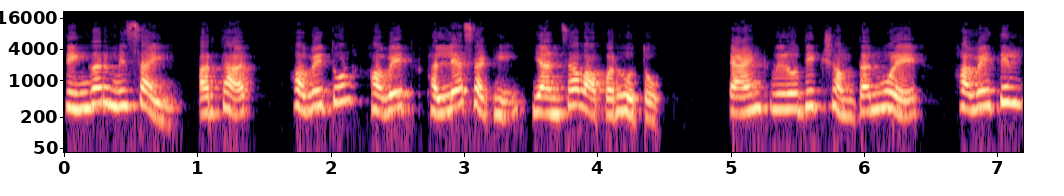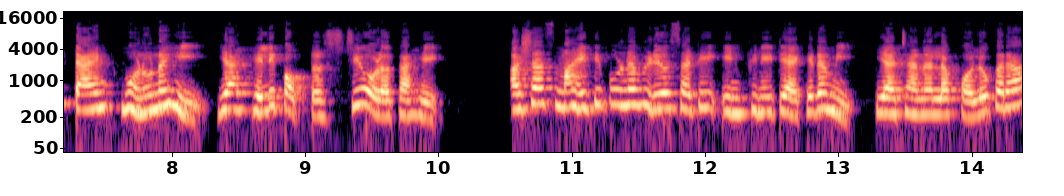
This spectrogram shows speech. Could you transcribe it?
सिंगर मिसाईल अर्थात हवेतून हवेत हल्ल्यासाठी यांचा वापर होतो. टँक विरोधी क्षमतांमुळे हवेतील टँक म्हणूनही या हेलिकॉप्टर्सची ओळख आहे. अशाच माहितीपूर्ण व्हिडिओसाठी इन्फिनिटी अकॅडमी या चॅनलला फॉलो करा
